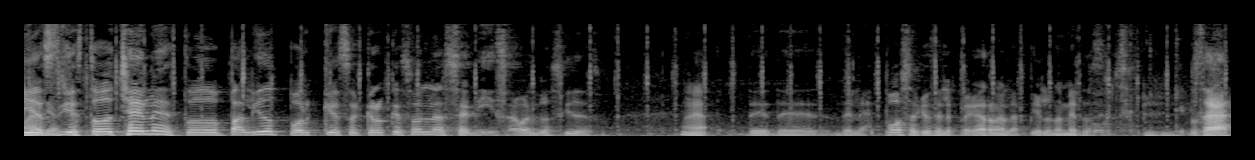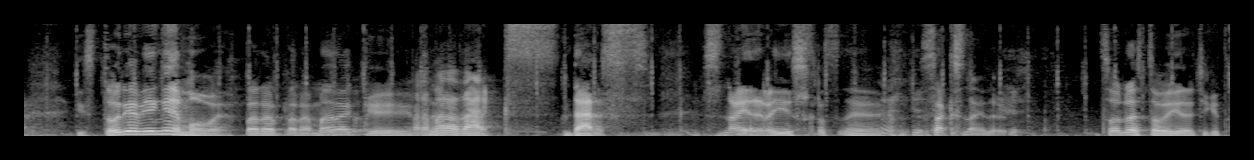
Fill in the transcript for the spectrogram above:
y es, y todo chele, es todo pálido porque eso creo que son las cenizas o algo así de eso. Eh, De, de- de la esposa que se le pegaron a la piel, una mierda. O sea, historia bien emo, güey, para, para Mara que... Para Mara Darks. Dars. Snyder ahí, es- eh, Zack Snyder. Solo esto veía de chiquito.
